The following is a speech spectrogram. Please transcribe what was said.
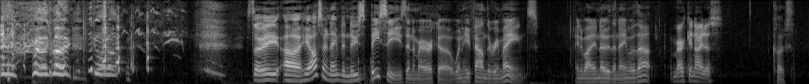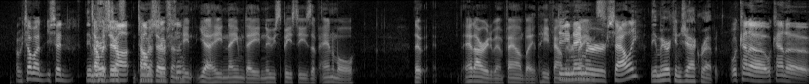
infringement. So he uh he also named a new species in America when he found the remains. Anybody know the name of that? Americanitis. Close. Are we talking about? You said The Thomas, American, Jefferson, Thomas Thomas Jefferson. Jefferson? He yeah he named a new species of animal that had already been found, but he found did the he name remains. her Sally? the American jackrabbit. What kind of what kind of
